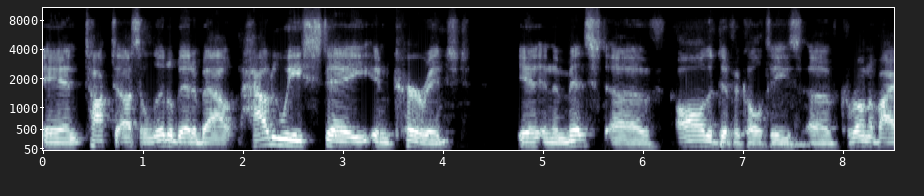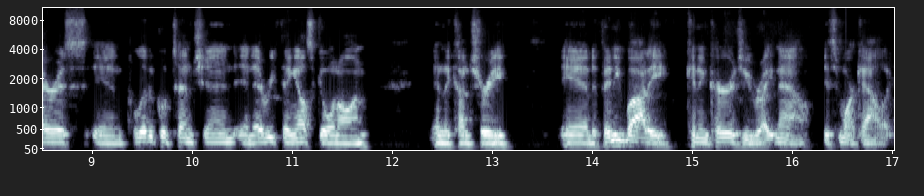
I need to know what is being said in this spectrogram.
and talk to us a little bit about how do we stay encouraged in, in the midst of all the difficulties of coronavirus and political tension and everything else going on in the country. And if anybody can encourage you right now, it's Mark Hallock.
